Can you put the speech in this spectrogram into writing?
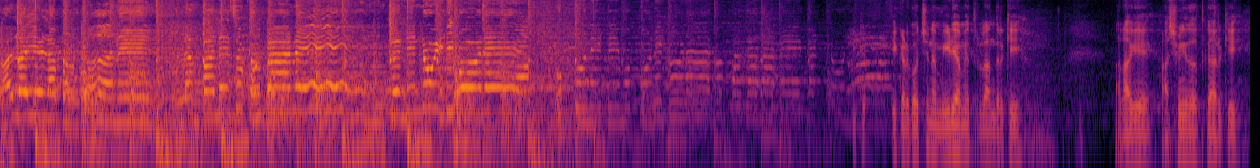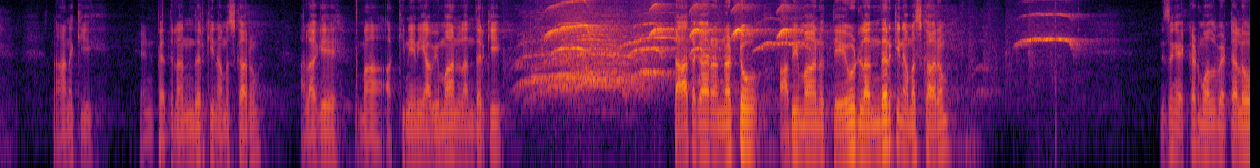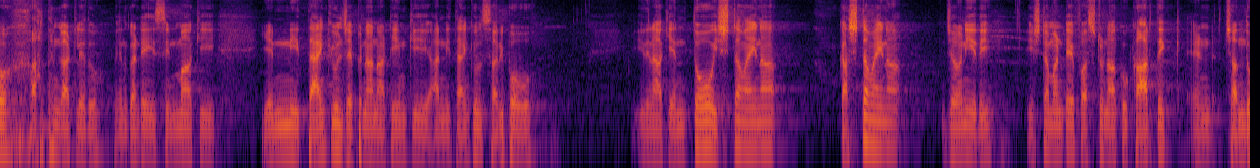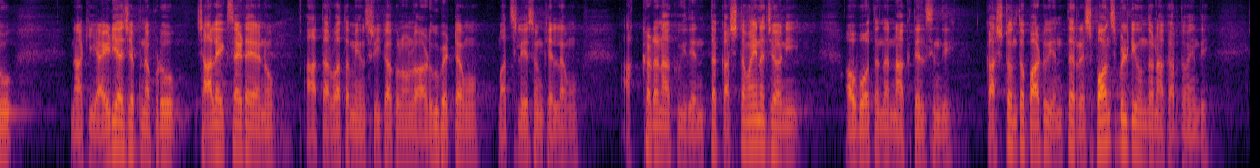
కాళ్ళ పడతానే నిన్ను ఇడిపోనే ఉప్పు నీటి ముప్పుని కూడా గొప్పగా ఇక్క- ఇక్కడికి వచ్చిన మీడియా మిత్రులందరికీ అలాగే అశ్విని దత్ గారికి నాన్నకి అండ్ పెద్దలందరికీ నమస్కారం. అలాగే మా అక్కినేని అభిమానులందరికీ తాతగారు అన్నట్టు అభిమాను దేవుళ్ళందరికీ నమస్కారం. నిజంగా ఎక్కడ మొదలు పెట్టాలో అర్థం కావట్లేదు. ఎందుకంటే ఈ సినిమాకి ఎన్ని థ్యాంక్ యూలు చెప్పినా నా టీంకి అన్ని థ్యాంక్ యూలు సరిపోవు. ఇది నాకు ఎంతో ఇష్టమైన కష్టమైన జర్నీ ఇది. ఇష్టం అంటే ఫస్ట్ నాకు కార్తిక్ అండ్ చందు. నాకు ఈ ఐడియా చెప్పినప్పుడు చాలా ఎక్సైట్ అయ్యాను. ఆ తర్వాత మేము శ్రీకాకుళంలో అడుగు పెట్టాము మత్స్యలేశంకి వెళ్ళాము. అక్కడ నాకు ఇది ఎంత కష్టమైన జర్నీ అవబోతుందని నాకు తెలిసింది. కష్టంతో పాటు ఎంత రెస్పాన్సిబిలిటీ ఉందో నాకు అర్థమైంది.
